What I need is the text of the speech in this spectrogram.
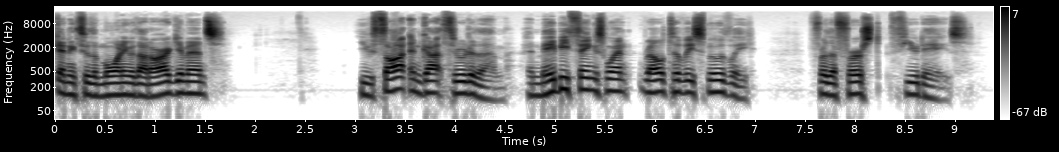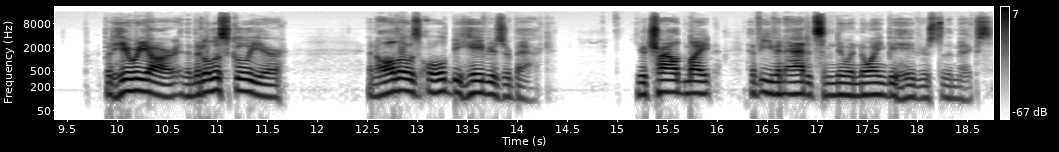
getting through the morning without arguments. You thought and got through to them, and maybe things went relatively smoothly for the first few days. But here we are in the middle of the school year, and all those old behaviors are back. Your child might have even added some new annoying behaviors to the mix.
